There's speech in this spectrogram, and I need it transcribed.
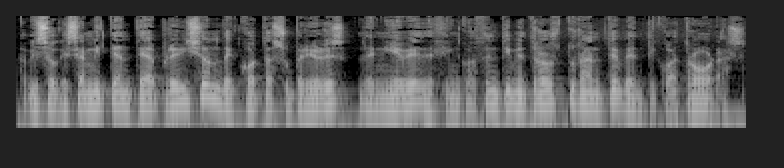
aviso que se emite ante la previsión de cotas superiores de nieve de 5 centímetros durante 24 horas.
